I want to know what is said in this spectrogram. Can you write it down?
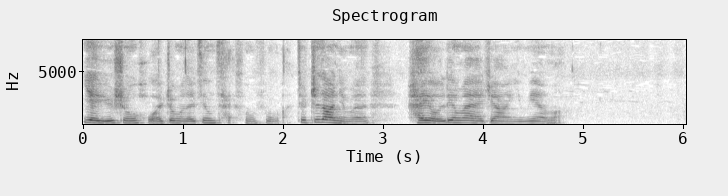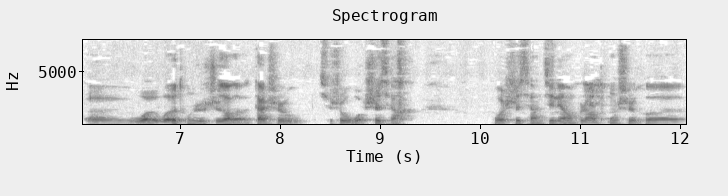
业余生活这么的精彩丰富吗？就知道你们还有另外这样一面吗？呃，我我的同事知道的，但是其实我是想，我是想尽量不让同事和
